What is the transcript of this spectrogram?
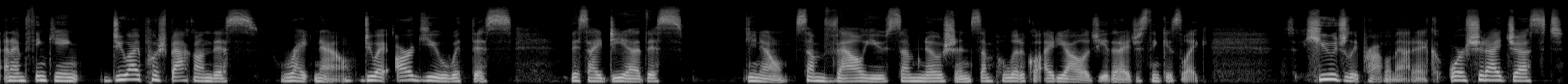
And I'm thinking, do I push back on this right now? Do I argue with this? This idea, this you know, some value, some notion, some political ideology that I just think is like hugely problematic? Or should I just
